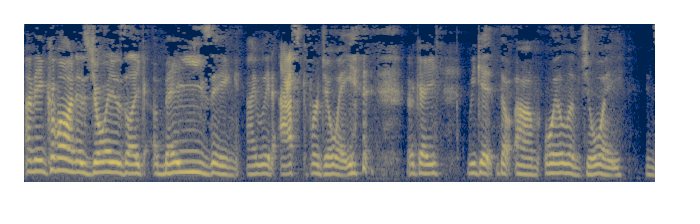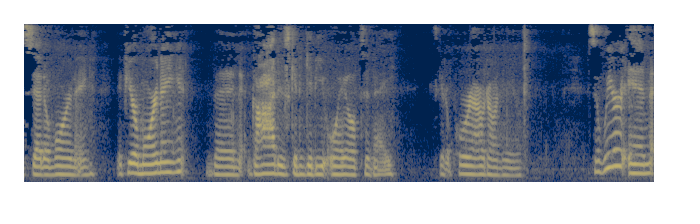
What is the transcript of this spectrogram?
I mean, come on, his joy is like amazing. I would ask for joy. okay, we get the um, oil of joy instead of mourning. If you're mourning, then God is going to give you oil today. He's going to pour out on you. So we're in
